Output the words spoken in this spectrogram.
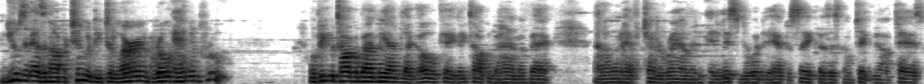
Use it as an opportunity to learn, grow, and improve. When people talk about me, I'm like, oh, okay, they talking behind my back. I don't want to have to turn around and, and listen to what they have to say because that's going to take me off task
